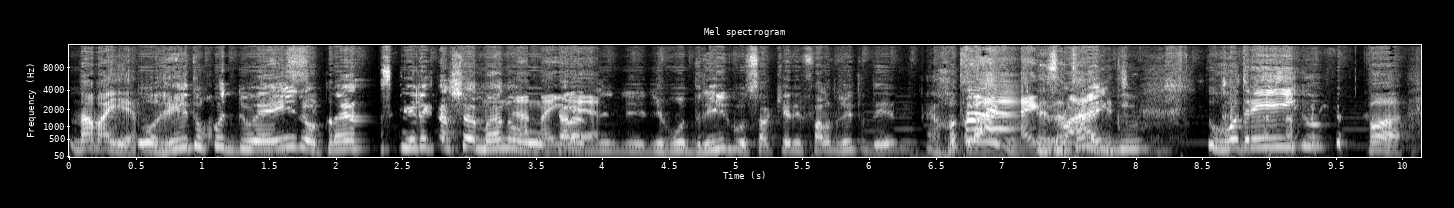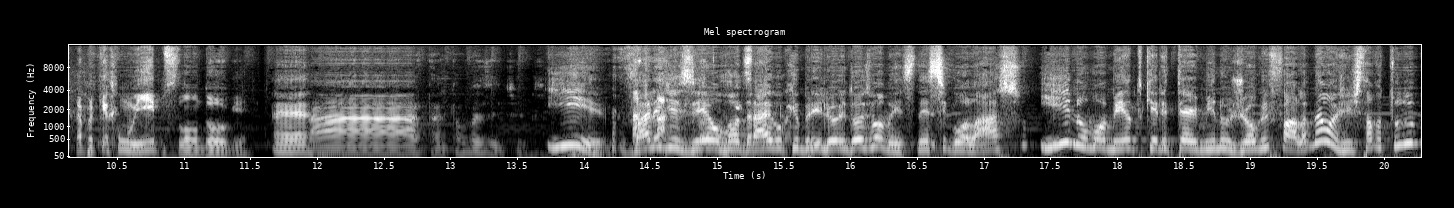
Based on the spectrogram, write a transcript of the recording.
na Maia. O rei do Cudueiro, parece que ele tá chamando o cara é. de, de- de Rodrigo, só que ele fala do jeito dele. É Rodrigo. Rodrigo. Exatamente. O Rodrigo. Pô, É porque é com Y, Doug. é. Ah, tá, então faz sentido. E vale dizer o Rodrigo que brilhou em dois momentos, nesse golaço e no momento que ele termina o jogo e fala: "Não, a gente tava tudo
